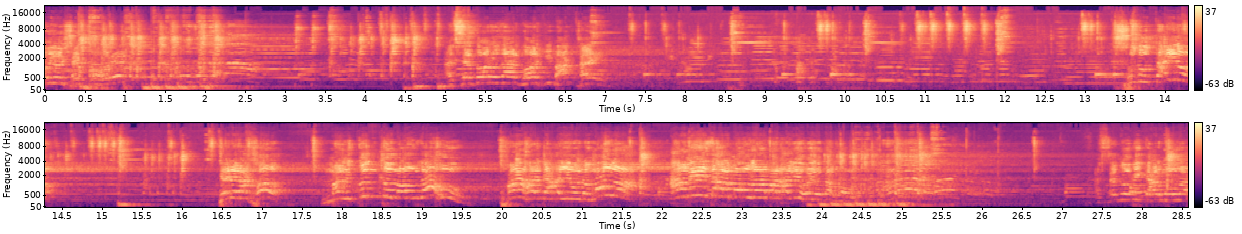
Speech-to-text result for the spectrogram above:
হইল সেই শহরে। আচ্ছা দরজার ঘর কি ভাত খায়? শুধু তাই নয়। জেনে রাখো মান কুন্তু মাওলাহু মাওলা মাওলা মাওলা। আচ্ছা মাওলা?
